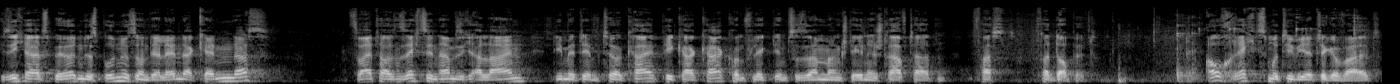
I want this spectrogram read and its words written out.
Die Sicherheitsbehörden des Bundes und der Länder kennen das. 2016 haben sich allein die mit dem Türkei-PKK-Konflikt im Zusammenhang stehenden Straftaten fast verdoppelt. Auch rechtsmotivierte Gewalt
